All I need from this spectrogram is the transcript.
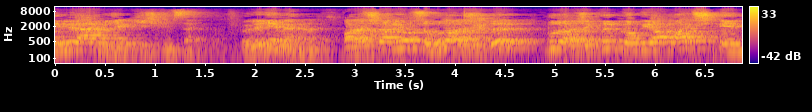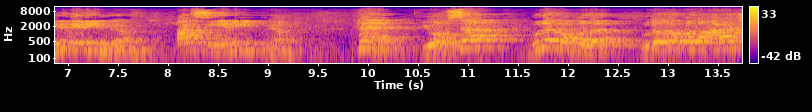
emri vermeyecek hiç kimse. Öyle değil mi? Araçlar yoksa bu da açıktır, bu da açıktır, kapıya aç emri verilmiyor. Aç sinyali gitmiyor. He, yoksa bu da kapalı, bu da kapalı araç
